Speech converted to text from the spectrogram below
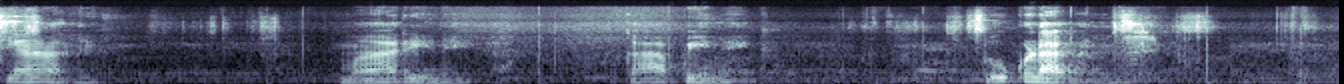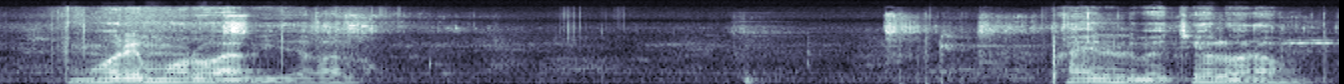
ક્યાં હે? મારી નાખ્યા, કાપી નાખ્યા, ટુકડા કરી મોરે મોરો આવી જાય, હાલો. ફાઇનલ ભાઈ છેલ્લો રાઉન્ડ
